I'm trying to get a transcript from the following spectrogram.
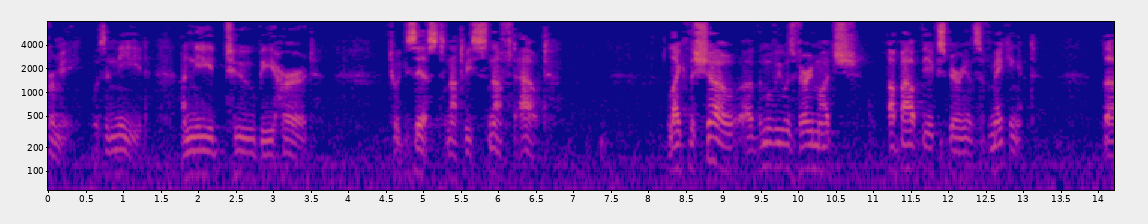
for me. It was a need. A need to be heard, to exist, not to be snuffed out. Like the show, uh, the movie was very much about the experience of making it. The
